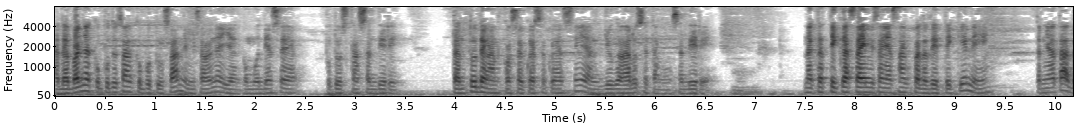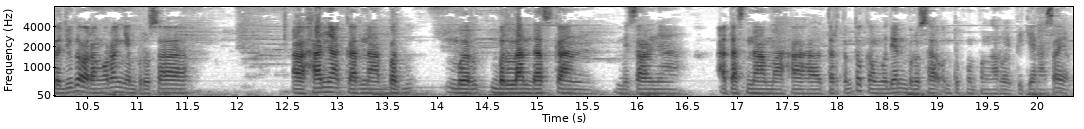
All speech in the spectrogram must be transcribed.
Ada banyak keputusan-keputusan misalnya yang kemudian saya putuskan sendiri. Tentu dengan konsekuensi yang juga harus saya tanggung sendiri. Hmm. nah ketika saya misalnya sampai pada titik ini ternyata ada juga orang-orang yang berusaha uh, hanya karena ber, ber, berlandaskan misalnya atas nama hal-hal tertentu kemudian berusaha untuk mempengaruhi pikiran saya.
